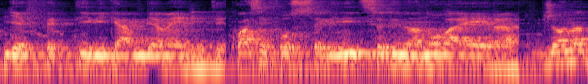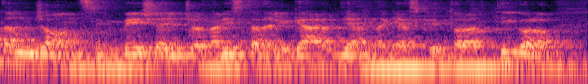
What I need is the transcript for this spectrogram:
gli effettivi cambiamenti, quasi fosse l'inizio di una nuova era. Jonathan Jones, invece, il giornalista del Guardian che ha scritto l'articolo,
